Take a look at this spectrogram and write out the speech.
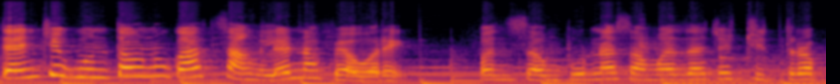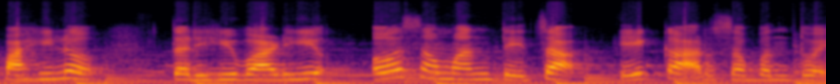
त्यांची गुंतवणूक आज चांगल्या नफ्यावर आहे. पण संपूर्ण समाजाचे चित्र पाहिलं तर ही वाढ ही असमानतेचा एक आरसा बनतोय.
